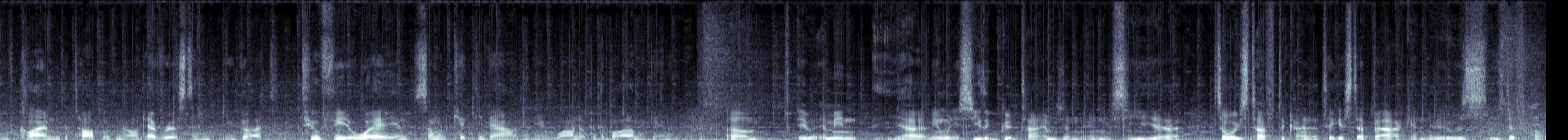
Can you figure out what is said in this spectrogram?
you've climbed the top of Mount Everest and you've got two feet away and someone kicked you down and you wound up at the bottom again. Um, it, I mean, yeah, I mean, when you see the good times and, and you see, uh, it's always tough to kind of take a step back, and it was, it was difficult.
